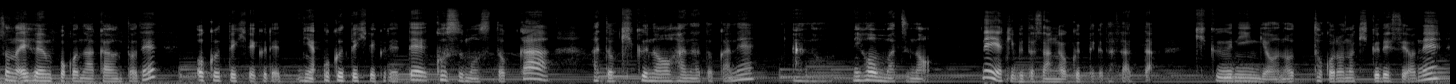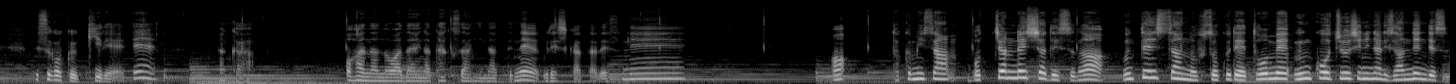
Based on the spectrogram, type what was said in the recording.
その FM ポコのアカウントで送ってきてくれに送ってきてくれてコスモスとかあと菊のお花とかねあの二本松のね焼き豚さんが送ってくださった菊人形のところの菊ですよね。ですごく綺麗でなんかお花の話題がたくさんになってね嬉しかったですね。あ匠さん坊ちゃん列車ですが運転手さんの不足で当面運行中止になり残念です。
